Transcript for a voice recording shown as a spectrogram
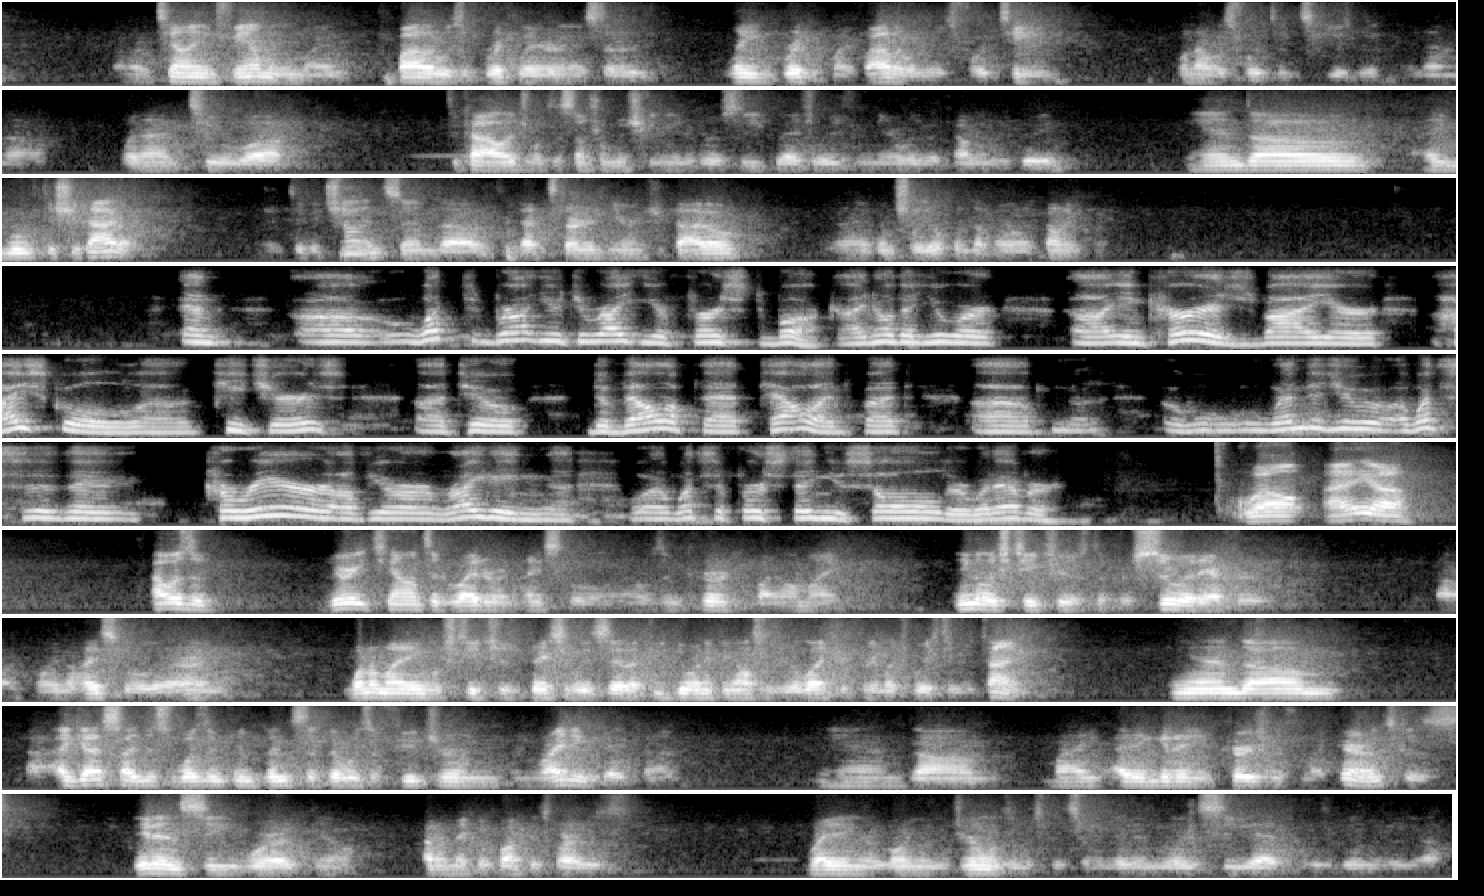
uh, Italian family, my father was a bricklayer, and I started laying brick with my father when he was 14, when I was 14, excuse me. And then uh, went on to, uh, to college, went to Central Michigan University, graduated from there with an accounting degree. And uh, I moved to Chicago took a chance and uh, got started here in Chicago. And I eventually opened up my own accounting firm. And uh, what brought you to write your first book? I know that you were uh, encouraged by your high school uh, teachers uh, to develop that talent, but uh, when did you, what's the career of your writing? what's the first thing you sold or whatever? Well, I uh, I was a very talented writer in high school. I was encouraged by all my English teachers to pursue it after uh, going to high school there. And one of my English teachers basically said, if you do anything else with your life, you're pretty much wasting your time. And um, I guess I just wasn't convinced that there was a future in, in writing back then. And um, my I didn't get any encouragement from my parents because they didn't see where you know how to make a buck as far as writing or going into journalism is concerned. They didn't really see that as being a, uh,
